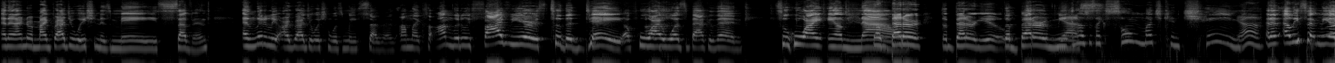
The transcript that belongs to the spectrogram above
And then I know my graduation is May 7th. And literally, our graduation was May 7th. I'm like, so I'm literally five years to the day of who I was back then to who I am now. the better the better you. the better me. And I was just like, so much can change. yeah. And then Ellie sent me a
